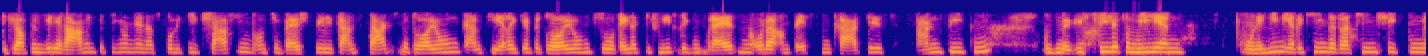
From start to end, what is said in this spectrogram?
ich glaube, wenn wir die Rahmenbedingungen als Politik schaffen und zum Beispiel Ganztagsbetreuung, ganzjährige Betreuung zu relativ niedrigen Preisen oder am besten gratis anbieten und möglichst viele Familien ohnehin ihre Kinder dorthin schicken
